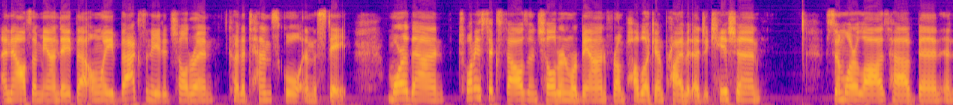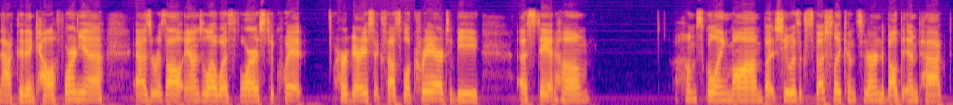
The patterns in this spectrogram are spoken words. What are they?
announced a mandate that only vaccinated children could attend school in the state. More than 26,000 children were banned from public and private education. Similar laws have been enacted in California. As a result, Angela was forced to quit her very successful career to be a stay at home homeschooling mom, but she was especially concerned about the impact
